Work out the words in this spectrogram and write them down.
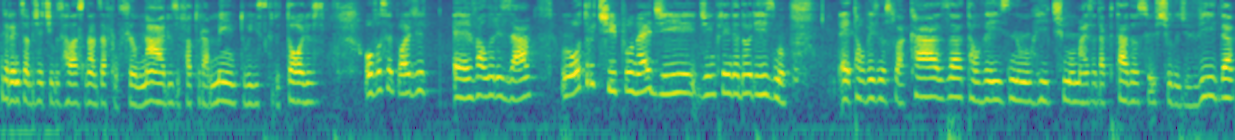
grandes objetivos relacionados a funcionários e faturamento e escritórios, ou você pode é, valorizar um outro tipo né, de, de empreendedorismo, é, talvez na sua casa, talvez num ritmo mais adaptado ao seu estilo de vida,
